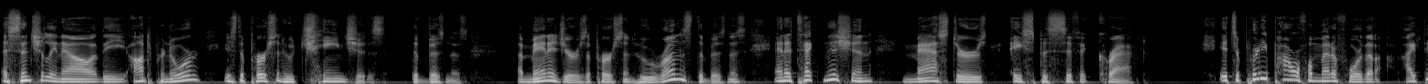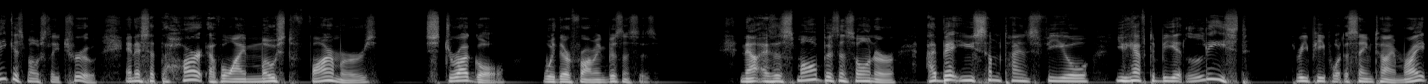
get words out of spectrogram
Essentially, now, the entrepreneur is the person who changes the business. A manager is the person who runs the business, and a technician masters a specific craft. It's a pretty powerful metaphor that I think is mostly true, and it's at the heart of why most farmers struggle with their farming businesses. Now, as a small business owner, I bet you sometimes feel you have to be at least three people at the same time, right?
